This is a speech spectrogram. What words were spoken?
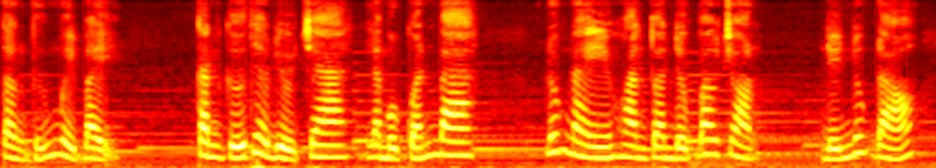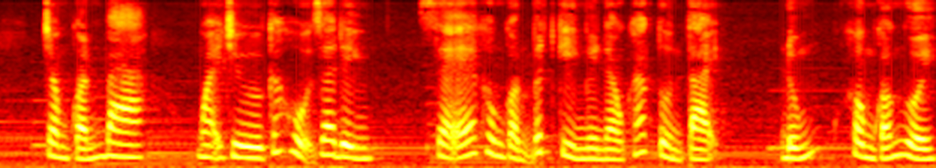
tầng thứ 17. Căn cứ theo điều tra là một quán bar, lúc này hoàn toàn được bao trọn. Đến lúc đó, trong quán bar ngoại trừ các hộ gia đình, sẽ không còn bất kỳ người nào khác tồn tại. Đúng, không có người.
